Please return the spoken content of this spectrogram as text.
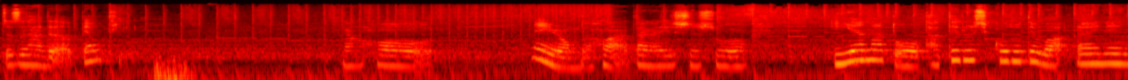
这是它的标题。然后内容的话，大概是说家などを建てる仕事では来年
